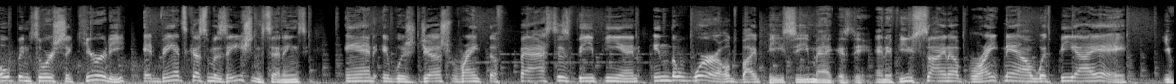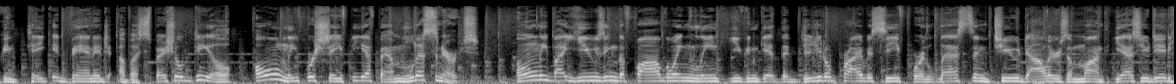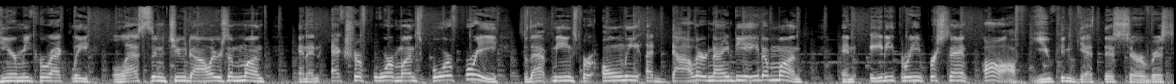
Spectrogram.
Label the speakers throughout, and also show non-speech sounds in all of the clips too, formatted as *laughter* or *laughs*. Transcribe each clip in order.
Speaker 1: open source security, advanced customization settings, and it was just ranked the fastest VPN in the world by PC Magazine. And if you sign up right now with PIA, you can take advantage of a special deal only for Safety FM listeners. Only by using the following link, you can get the digital privacy for less than $2 a month. Yes, you did hear me correctly. Less than $2 a month and an extra four months for free. So that means for only $1.98 a month and 83% off, you can get this service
